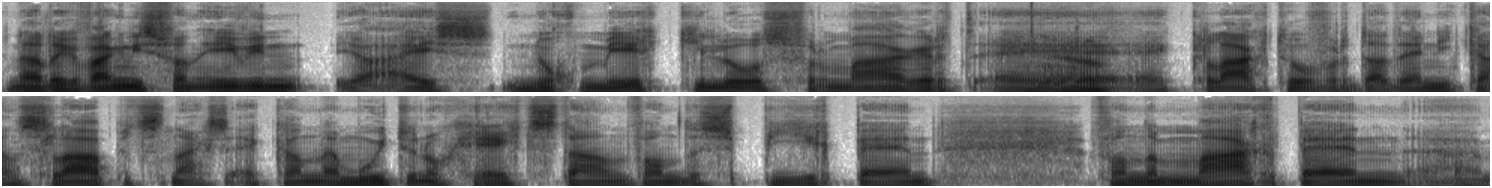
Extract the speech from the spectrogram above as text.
naar de gevangenis van Evin. Ja, hij is nog meer kilo's vermagerd. Hij, Ja. hij klaagt over dat hij niet kan slapen s'nachts. Hij kan met moeite nog recht staan van de spierpijn, van de maagpijn. Ehm,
